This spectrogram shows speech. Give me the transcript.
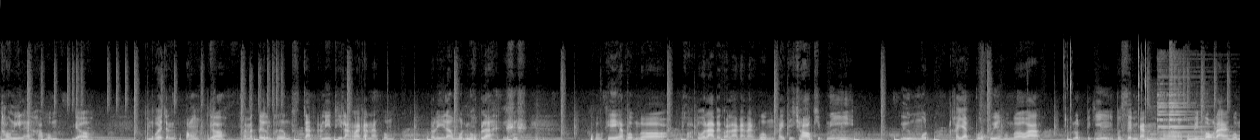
เท่านี้แหละครับผม เดี๋ยว ผมก็จะต้องเดี๋ยวค่อยมาเติมเพิ่มจัดอันนี้ทีหลังแล้วกันนะผม ตอนนี้เราหมดงบแล้ว โอเคครับผมก็ขอตัวลาไปก่อนแล้วกันนะครับผมใครที่ชอบคลิปนี้ หรือหมดใครอยากพูดคุยนะผมก็ว่าลดไปกี่เปอร์เซ็นต์กันมาคอมเมนต์บอกได้นะครับผม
